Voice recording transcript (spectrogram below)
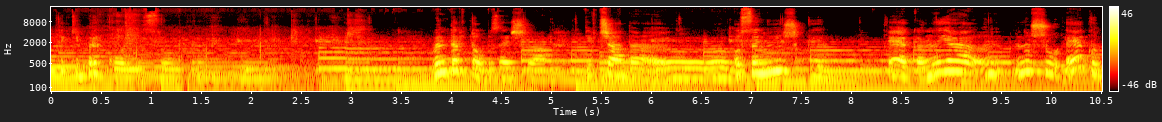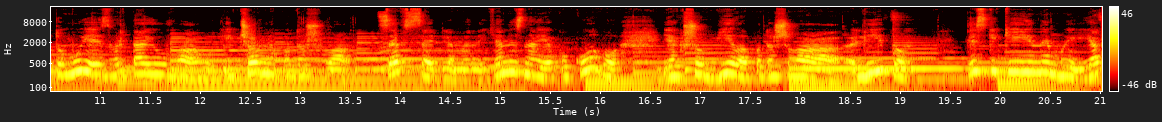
Ну, Такі прикольні сумки. В зайшла. Дівчата, е, босоніжки. Еко. Ну я ношу еко, тому я і звертаю увагу. І чорна подошва. Це все для мене. Я не знаю, як у кого, якщо біла подошва літом, ти скільки її не мий, як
